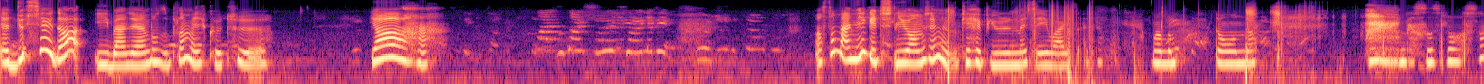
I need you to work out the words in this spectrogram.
Ya düz şey daha iyi bence yani bu zıplama kötü. Ya aslında ben niye geçişliyor olmuşum ki hep yürünme şeyi var zaten. Malım da ondan. Biraz hızlı olsam.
